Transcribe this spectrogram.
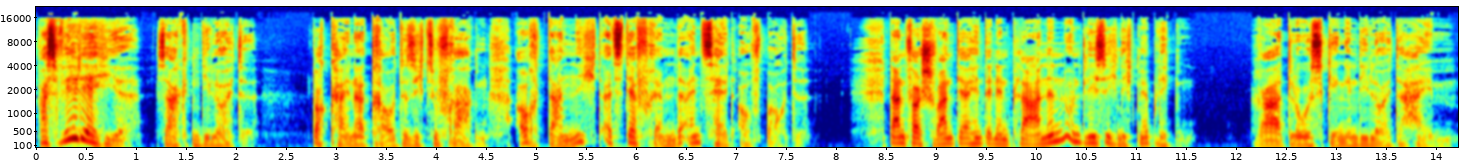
Was will der hier? sagten die Leute. Doch keiner traute sich zu fragen, auch dann nicht, als der Fremde ein Zelt aufbaute. Dann verschwand er hinter den Planen und ließ sich nicht mehr blicken. Ratlos gingen die Leute heim.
